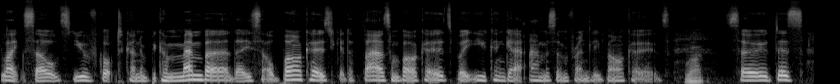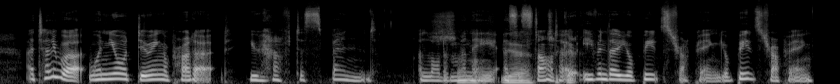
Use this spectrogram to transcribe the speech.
like sells. You've got to kind of become a member. They sell barcodes. You get a thousand barcodes, but you can get Amazon friendly barcodes. Right. So there's. I tell you what, when you're doing a product, you have to spend a lot of So money much, as yeah, a to startup, get- even though you're bootstrapping. You're bootstrapping,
